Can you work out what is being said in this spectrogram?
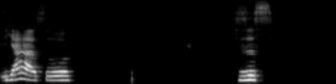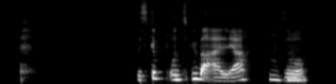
ja, so dieses, es gibt uns überall, ja. Mhm. So.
